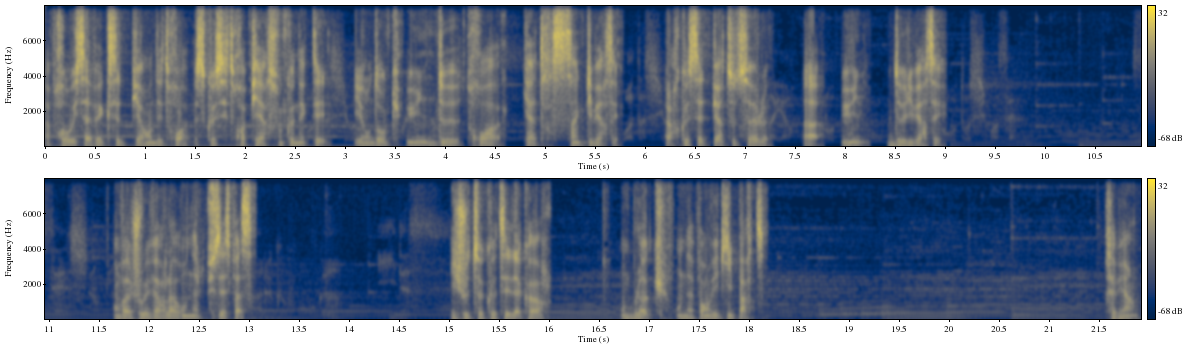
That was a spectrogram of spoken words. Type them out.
Après oui, c'est avec cette pierre en D3, parce que ces trois pierres sont connectées et ont donc une, deux, trois, quatre, cinq libertés. Alors que cette pierre toute seule a une, deux libertés. On va jouer vers là où on a le plus d'espace. Il joue de ce côté, d'accord. On bloque, on n'a pas envie qu'il parte. Très bien.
